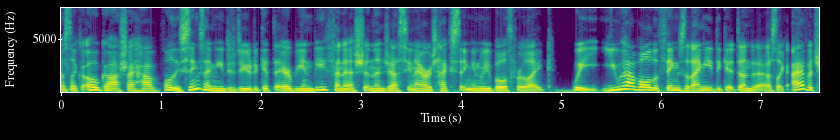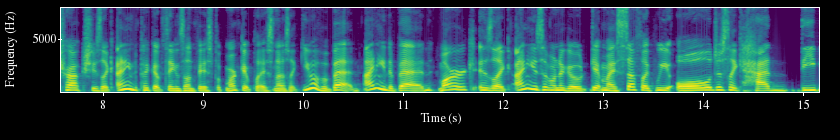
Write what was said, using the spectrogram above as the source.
was like, oh gosh, I have all these things I need to do to get the Airbnb finished. And then Jesse and I were texting and we both were like, wait, you have all the things that I need to get done today. I was like, I have a truck. She's like, I need to pick up things on Facebook Marketplace. And I was like, you have a bed. I need a bed. Mark is like, I need someone to go get my stuff. Like we all just like had the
